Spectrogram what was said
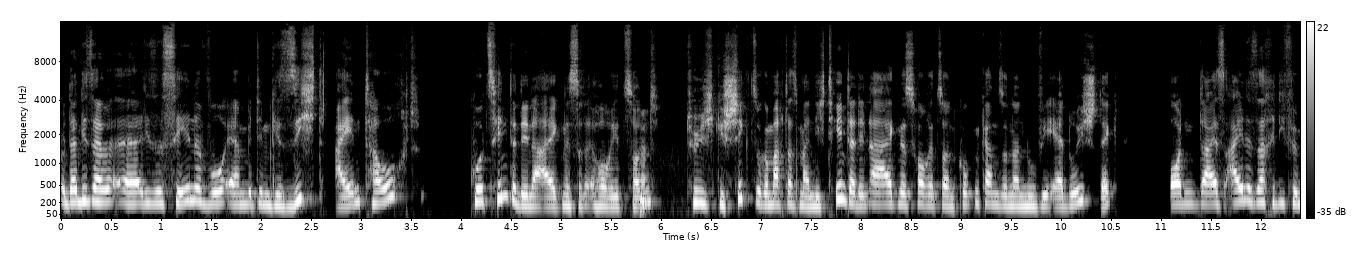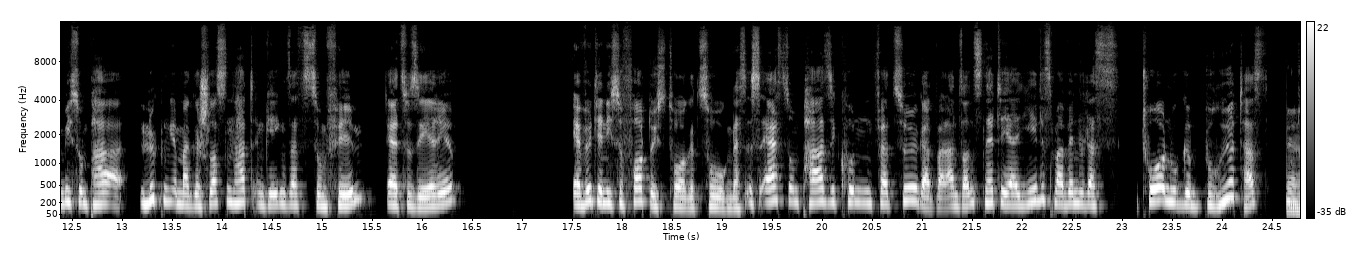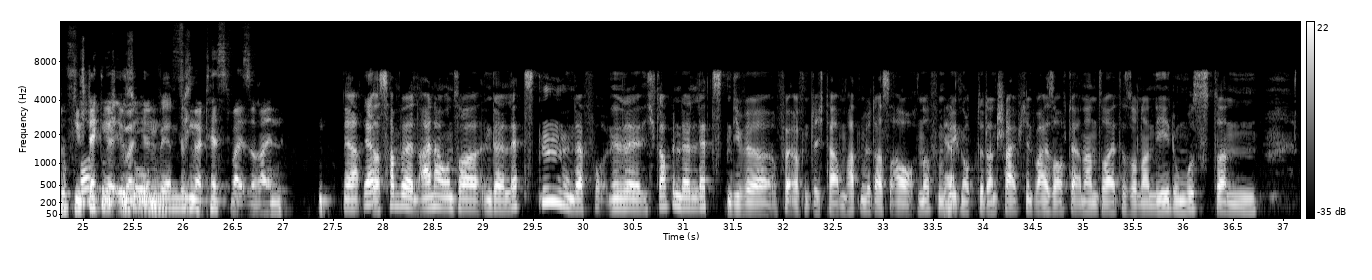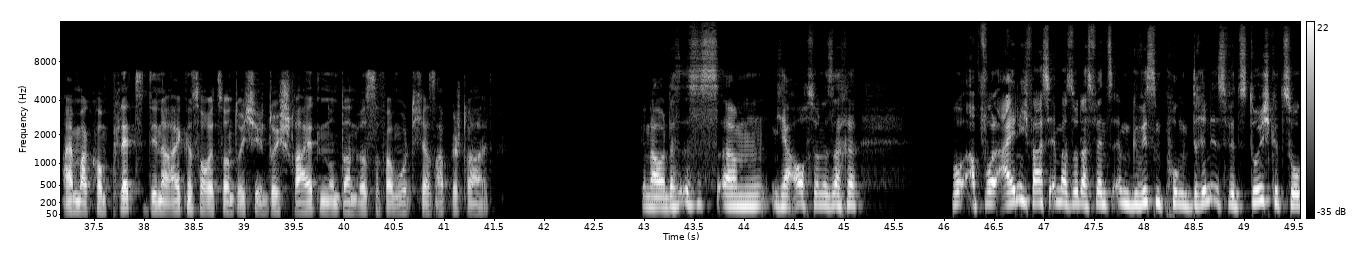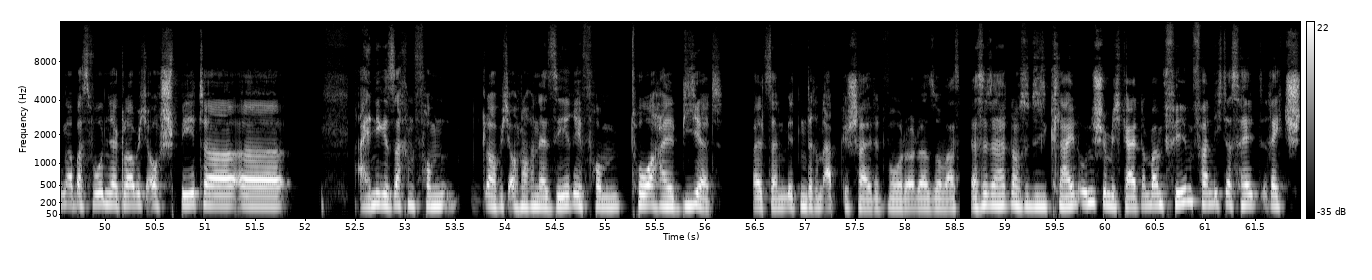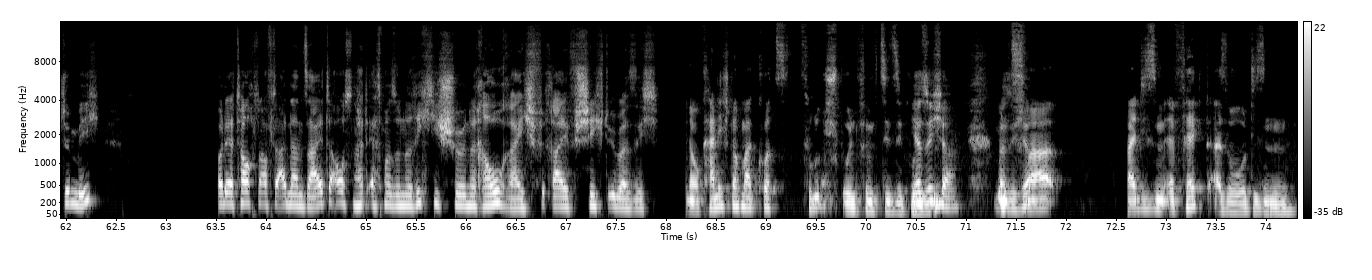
Und dann dieser, äh, diese Szene, wo er mit dem Gesicht eintaucht, kurz hinter den Ereignishorizont. Natürlich geschickt so gemacht, dass man nicht hinter den Ereignishorizont gucken kann, sondern nur wie er durchsteckt. Und da ist eine Sache, die für mich so ein paar Lücken immer geschlossen hat, im Gegensatz zum Film, äh, zur Serie. Er wird ja nicht sofort durchs Tor gezogen. Das ist erst so ein paar Sekunden verzögert, weil ansonsten hätte ja jedes Mal, wenn du das Tor nur berührt hast, Ja, sofort die stecken ja immer ihren werden müssen. Finger testweise rein. Ja, Ja. das haben wir in einer unserer, in der letzten, in der, in der ich glaube in der letzten, die wir veröffentlicht haben, hatten wir das auch, ne? Von Ja. wegen, ob du dann scheibchenweise auf der anderen Seite, sondern nee, du musst dann einmal komplett den Ereignishorizont durch, durchschreiten und dann wirst du vermutlich erst abgestrahlt. Genau, und das ist ähm, ja auch so eine Sache, wo, obwohl eigentlich war es ja immer so, dass wenn es im gewissen Punkt drin ist, wird es durchgezogen, aber es wurden ja, glaube ich, auch später äh, einige Sachen vom, glaube ich, auch noch in der Serie vom Tor halbiert, weil es dann mittendrin abgeschaltet wurde oder sowas. Das sind halt noch so diese kleinen Unstimmigkeiten. Und beim Film fand ich das halt recht stimmig. Und er taucht auf der anderen Seite aus und hat erstmal so eine richtig schöne Raureifschicht über sich. Genau, kann ich noch mal kurz zurückspulen, 15 Sekunden? Ja, sicher. Und sicher. zwar bei diesem Effekt, also diesem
